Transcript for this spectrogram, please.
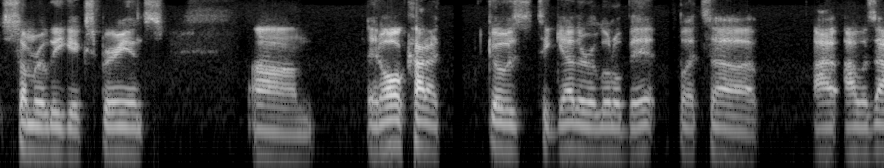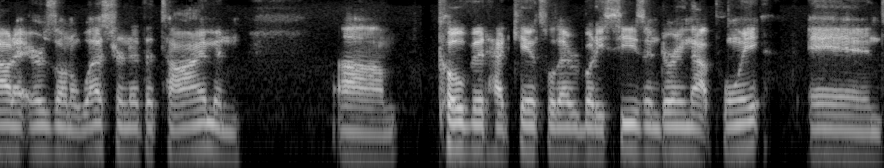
summer league experience, um, it all kind of goes together a little bit. But uh, I, I, was out at Arizona Western at the time, and um, COVID had canceled everybody's season during that point, and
